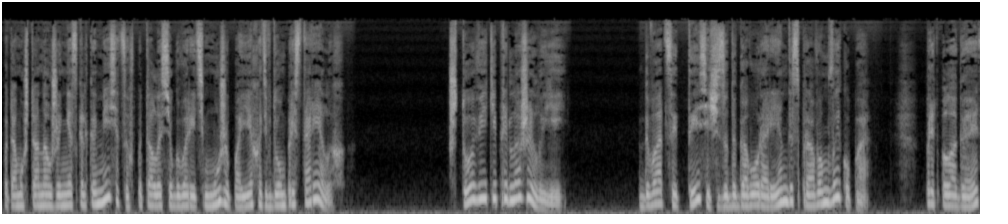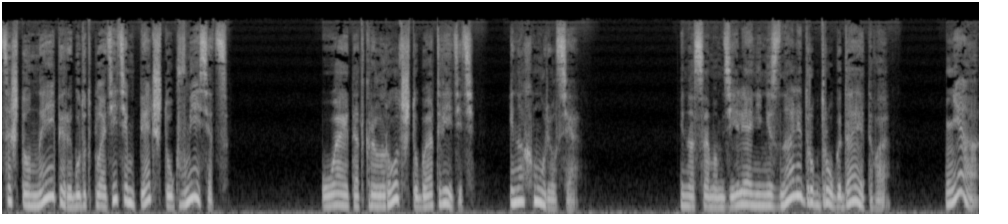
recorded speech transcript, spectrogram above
потому что она уже несколько месяцев пыталась уговорить мужа поехать в дом престарелых. Что Вики предложила ей? 20 тысяч за договор аренды с правом выкупа. Предполагается, что нейперы будут платить им 5 штук в месяц. Уайт открыл рот, чтобы ответить, и нахмурился. И на самом деле они не знали друг друга до этого? Неа.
